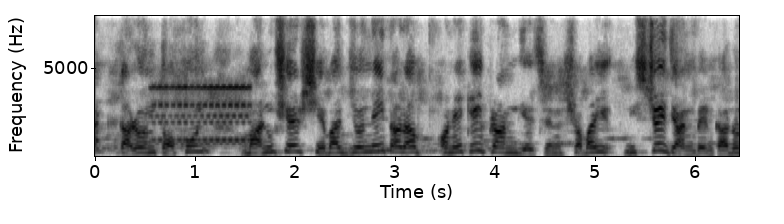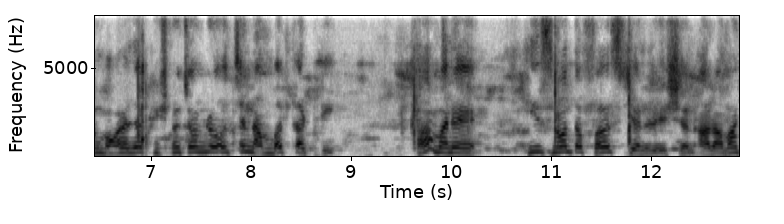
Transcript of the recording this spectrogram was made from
এক কারণ তখন মানুষের সেবার জন্যেই তারা অনেকেই প্রাণ দিয়েছেন। সবাই নিশ্চয়ই জানবেন কারণ মহারাজা কৃষ্ণচন্দ্র হচ্ছে নাম্বার থার্টি হ্যাঁ মানে he is not the first generation আর আমার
